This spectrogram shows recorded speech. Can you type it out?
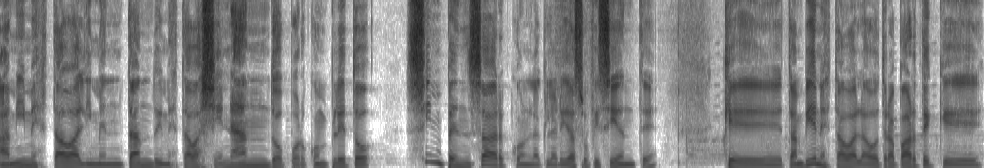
a mí me estaba alimentando y me estaba llenando por completo sin pensar con la claridad suficiente que también estaba la otra parte que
